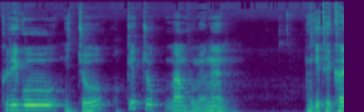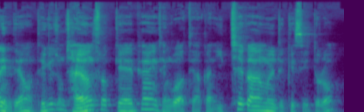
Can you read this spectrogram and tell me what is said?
그리고 이쪽 어깨 쪽만 보면은 이게 데칼인데요. 되게 좀 자연스럽게 표현이 된 것 같아요. 약간 입체감을 느낄 수 있도록.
